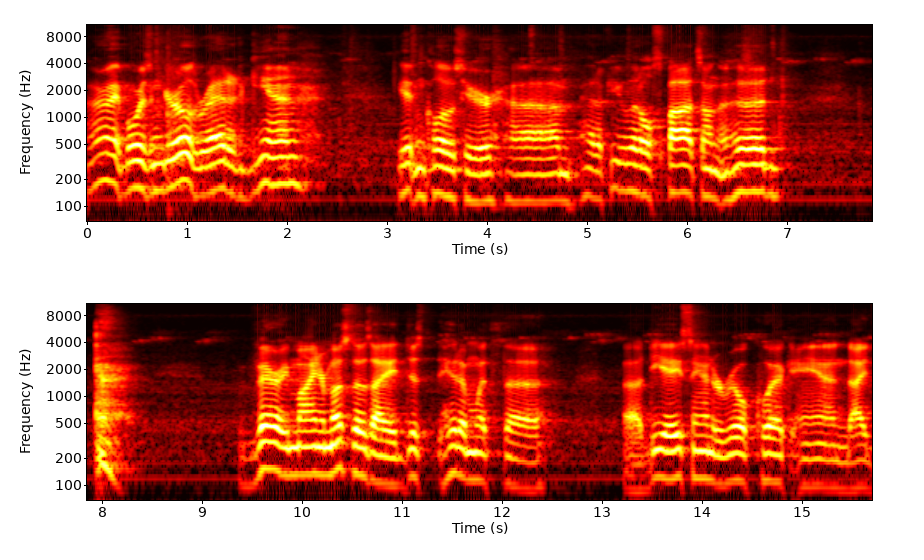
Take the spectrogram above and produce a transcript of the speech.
All right, boys and girls, we're at it again. Getting close here. Um, had a few little spots on the hood. Very minor. Most of those I just hit them with the uh, DA sander real quick, and I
